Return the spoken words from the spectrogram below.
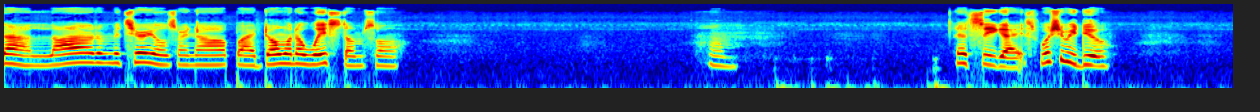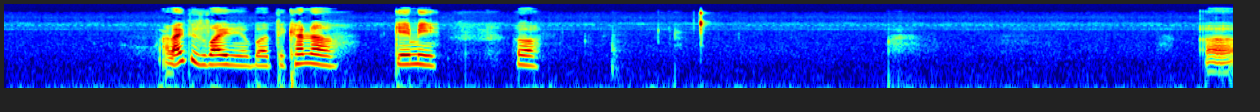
got a lot of materials right now, but I don't want to waste them, so. Um. Let's see, guys. What should we do? I like this lighting, but they kind of gave me. Uh, uh,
